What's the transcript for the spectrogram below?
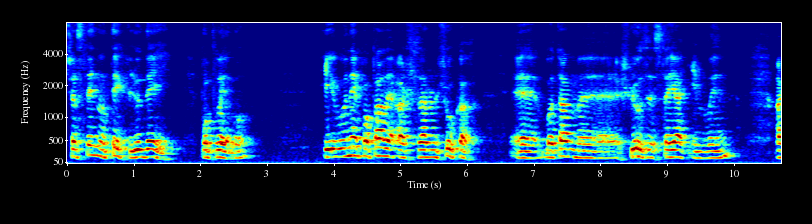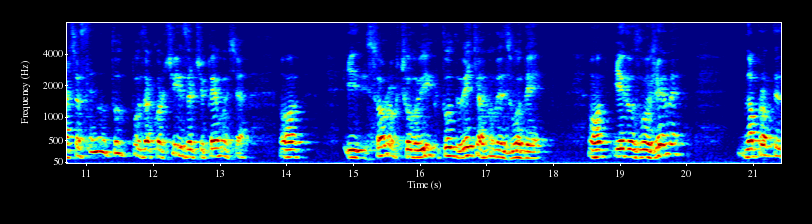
Частину тих людей поплило, і вони попали аж в Саранчуках, бо там е, шлюзи стоять і млин, а частину тут поза корчі зачепилося. От. І 40 чоловік тут витягнули з води. От, і розложили напроти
